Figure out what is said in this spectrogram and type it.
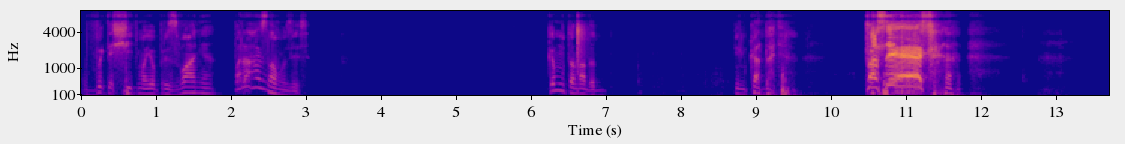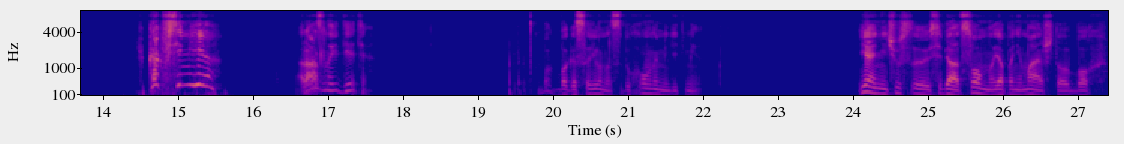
вытащить мое призвание. По-разному здесь. Кому-то надо пинка дать. Проснись! Как в семье. Разные дети. Бог благословил нас духовными детьми. Я не чувствую себя отцом, но я понимаю, что Бог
